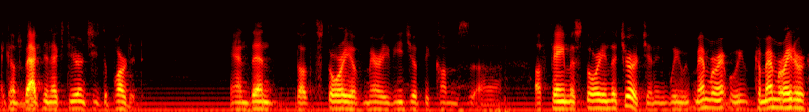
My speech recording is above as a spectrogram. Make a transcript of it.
He comes back the next year and she's departed. And then the story of Mary of Egypt becomes uh, a famous story in the church. And we, remember, we commemorate her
